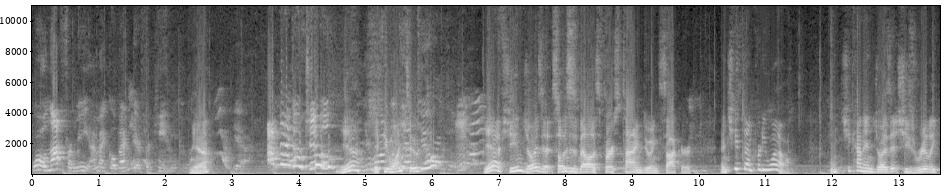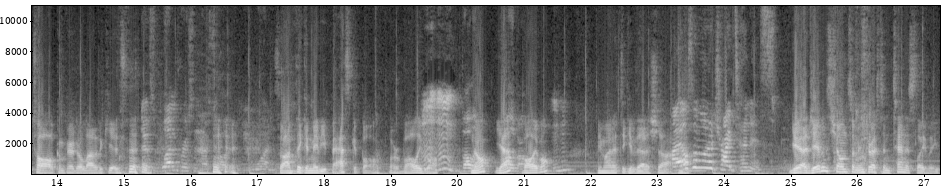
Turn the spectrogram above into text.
Well, not for me. I might go back there for camp. Yeah? Yeah. I'm gonna go too. Yeah, if you want to. Too? Yeah, if she enjoys it. So this is Bella's first time doing soccer, and she's done pretty well. She kind of enjoys it. She's really tall compared to a lot of the kids. There's one person that's taller than me. One. so I'm thinking maybe basketball or volleyball. Mm, volleyball. No? Yeah? Volleyball. Volleyball? You might have to give that a shot. I also want to try tennis. Yeah, Javen's shown some interest in tennis lately.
